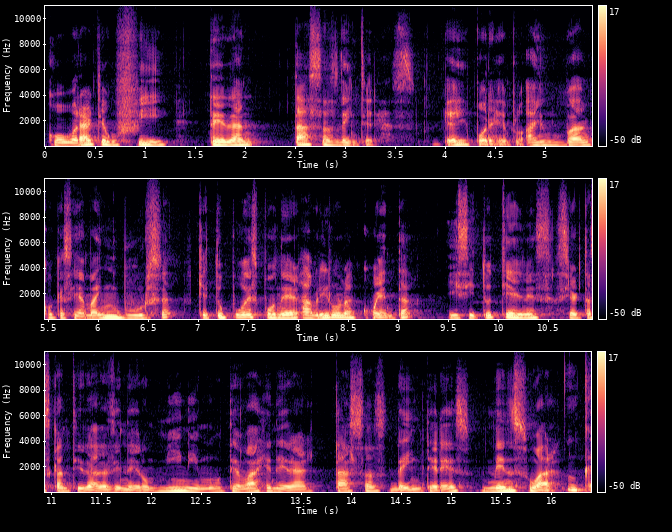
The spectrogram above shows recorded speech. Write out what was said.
cobrarte un fee, te dan tasas de interés. ¿ok? Por ejemplo, hay un banco que se llama Inbursa, que tú puedes poner, abrir una cuenta y si tú tienes ciertas cantidades de dinero mínimo, te va a generar tasas de interés mensual. Ok.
